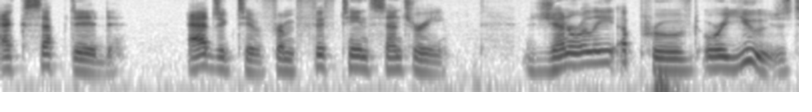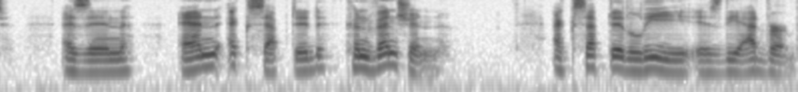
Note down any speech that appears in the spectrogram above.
accepted adjective from 15th century, generally approved or used, as in an accepted convention. Acceptedly is the adverb.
